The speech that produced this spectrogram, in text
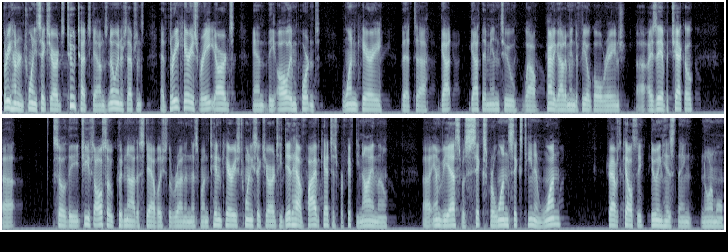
326 yards, two touchdowns, no interceptions, had three carries for eight yards, and the all important one carry that uh, got got them into well, kind of got them into field goal range. Uh, Isaiah Pacheco. Uh, so the Chiefs also could not establish the run in this one. 10 carries, 26 yards. He did have five catches for 59, though. Uh, MVS was six for 116 and one. Travis Kelce doing his thing, normal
